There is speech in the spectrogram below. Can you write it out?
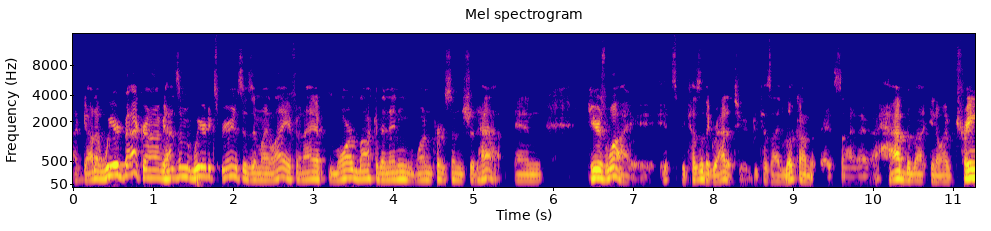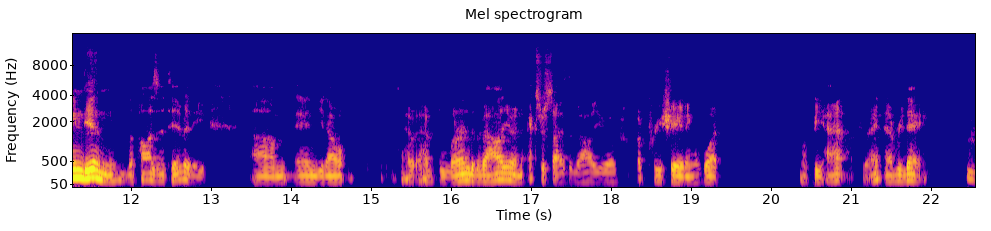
I've got a weird background. I've had some weird experiences in my life, and I have more luck than any one person should have. And here's why: it's because of the gratitude. Because I look on the bright side. I, I have the, you know, I've trained in the positivity um, and you know have, have, learned the value and exercised the value of appreciating what what we have right every day. Hmm.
